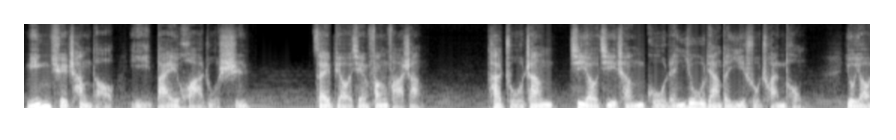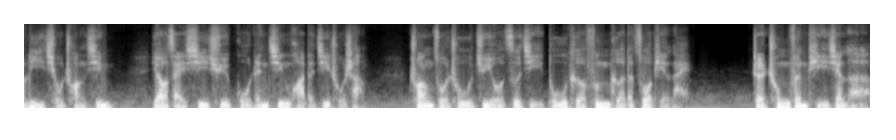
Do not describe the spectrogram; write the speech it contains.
明确倡导以白话入诗，在表现方法上，他主张既要继承古人优良的艺术传统，又要力求创新，要在吸取古人精华的基础上，创作出具有自己独特风格的作品来。这充分体现了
